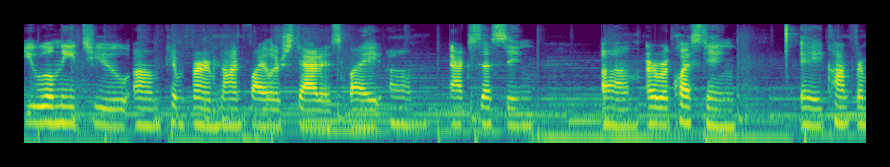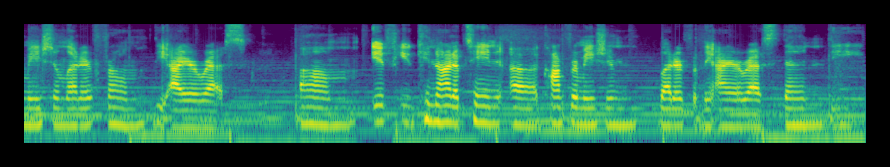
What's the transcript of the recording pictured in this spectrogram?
you will need to um, confirm non-filer status by um, accessing um, or requesting a confirmation letter from the IRS. Um, if you cannot obtain a confirmation letter from the IRS, then the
